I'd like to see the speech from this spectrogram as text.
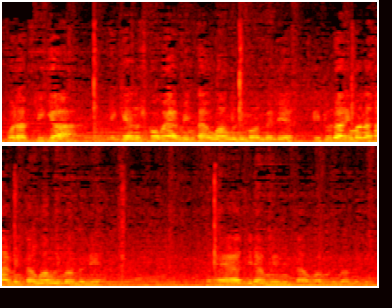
Kodam 3, Egyanus Korea minta uang 5 miliar. Itu dari mana saya minta uang 5 miliar? Saya tidak meminta uang 5 miliar.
